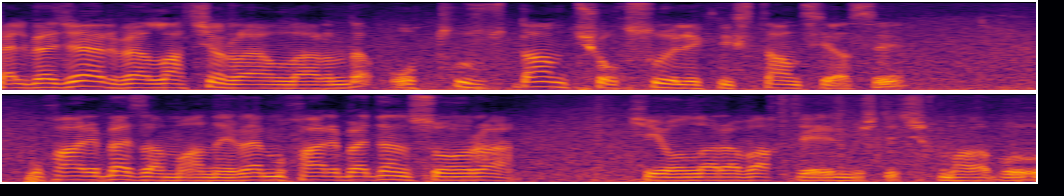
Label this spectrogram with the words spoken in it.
Kəlbəcər və Laçın rayonlarında 30-dan çox su elektrik stansiyası müharibə zamanı və müharibədən sonra ki, onlara vaxt verilmişdi çıxmağa bu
